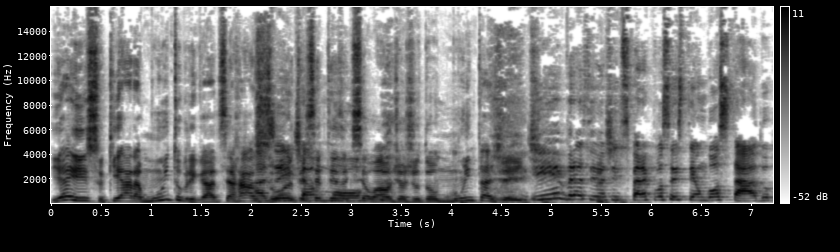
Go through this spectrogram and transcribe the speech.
E é isso, Kiara, muito obrigado. Você arrasou. Eu tenho certeza amou. que seu áudio ajudou muita gente. E, Brasil, a gente espera que vocês tenham gostado.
